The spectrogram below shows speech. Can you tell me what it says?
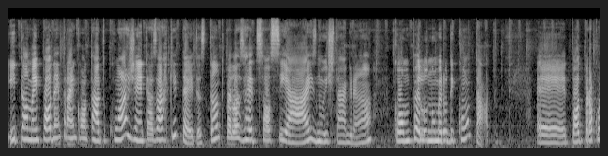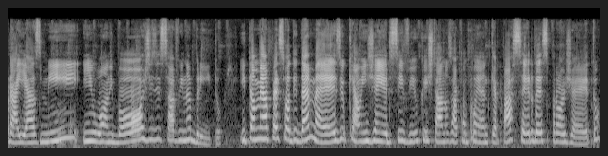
e também pode entrar em contato com a gente, as arquitetas, tanto pelas redes sociais, no Instagram, como pelo número de contato. É, pode procurar Yasmin, Iwane Borges e Savina Brito. E também a pessoa de Demésio, que é um engenheiro civil que está nos acompanhando, que é parceiro desse projeto.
